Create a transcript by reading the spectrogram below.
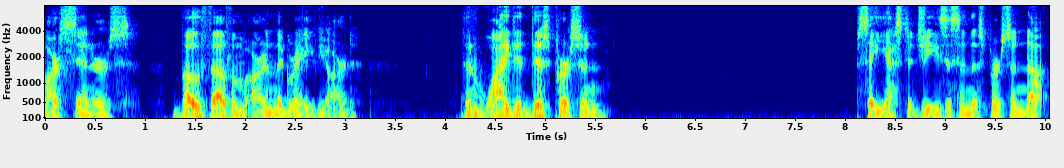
are sinners. Both of them are in the graveyard. Then why did this person say yes to Jesus and this person not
